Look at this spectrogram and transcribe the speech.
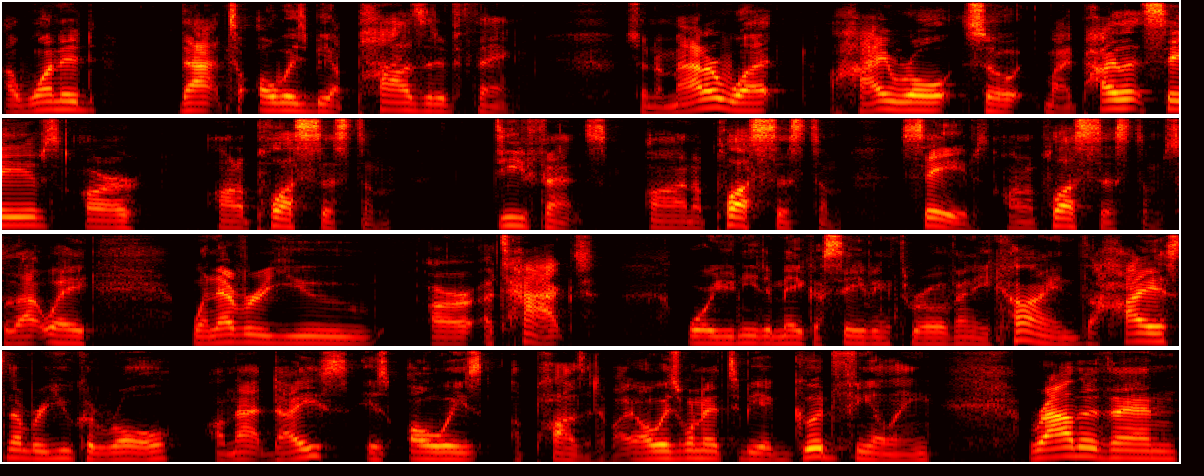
I wanted that to always be a positive thing. So no matter what, a high roll, so my pilot saves are on a plus system, defense on a plus system, saves on a plus system. So that way whenever you are attacked or you need to make a saving throw of any kind, the highest number you could roll on that dice is always a positive. I always want it to be a good feeling rather than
